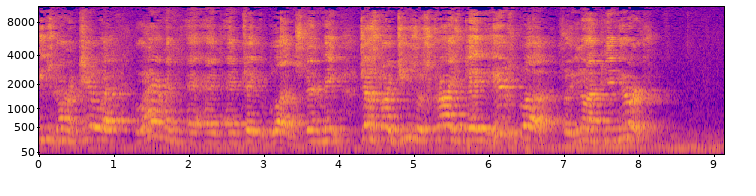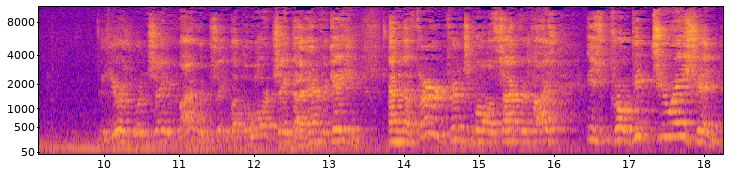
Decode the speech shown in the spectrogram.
He's going to kill that lamb and, and, and take the blood instead of me. Just like Jesus Christ gave his blood, so you don't have to give yours. Because yours wouldn't save, mine wouldn't save, but the Lord saved identification. And the third principle of sacrifice is propitiation.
